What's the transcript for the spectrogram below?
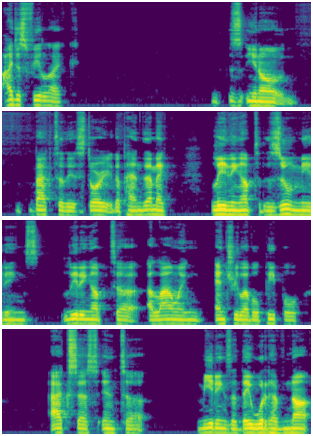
I just feel like, you know, back to the story, the pandemic leading up to the Zoom meetings, leading up to allowing entry level people access into meetings that they would have not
